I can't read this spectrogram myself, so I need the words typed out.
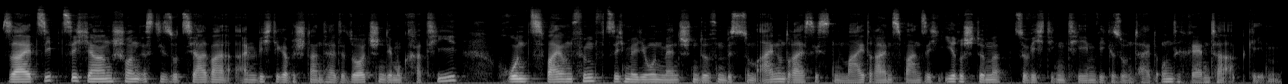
Seit 70 Jahren schon ist die Sozialwahl ein wichtiger Bestandteil der deutschen Demokratie. Rund 52 Millionen Menschen dürfen bis zum 31. Mai 2023 ihre Stimme zu wichtigen Themen wie Gesundheit und Rente abgeben.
